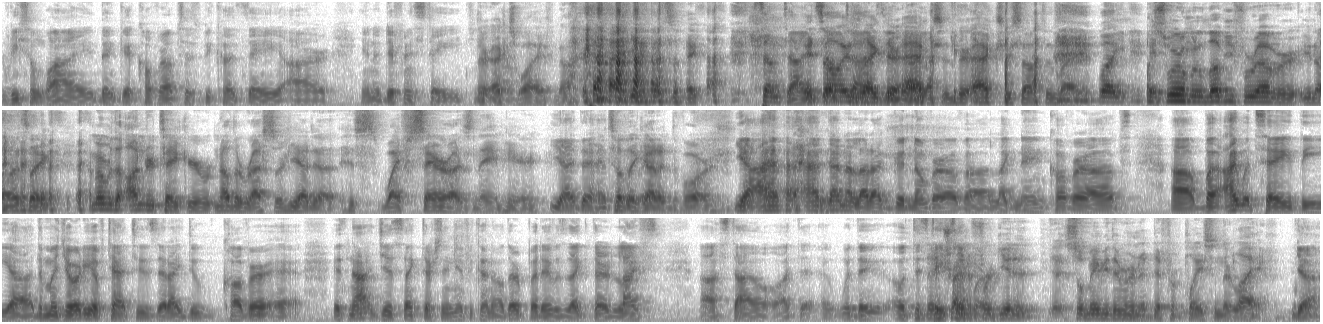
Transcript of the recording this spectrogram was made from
reason why they get cover ups is because they are in a different stage. their ex-wife no it's like Sometimes it's always like their know, ex like- their ex or something like well, I swear I'm gonna love you forever. You know, it's like I remember the Undertaker, another wrestler. He had a, his wife Sarah's name here yeah, they until they got a divorce. Yeah, I have I've done a lot of good number of uh, like name cover ups, uh, but I would say the uh, the majority of tattoos that I do cover, uh, it's not just like their significant other, but it was like their life uh, style at the uh, what they at the They're trying to forget it, so maybe they were in a different place in their life. Yeah,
